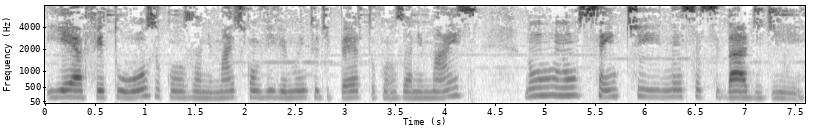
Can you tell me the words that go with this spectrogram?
e é afetuoso com os animais, convive muito de perto com os animais, não, não sente necessidade de,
